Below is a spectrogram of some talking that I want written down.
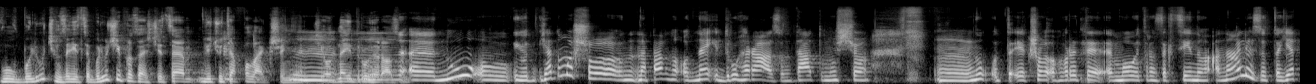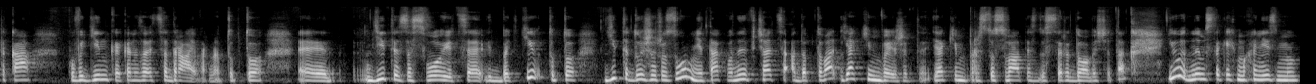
був болючим? Взагалі це болючий процес, чи це відчуття полегшення, чи одне і друге разом? Е, ну я думаю, що напевно одне і друге разом, та тому що ну, от, якщо говорити мовою транзакційного аналізу, то є така поведінка, яка називається драйверна. Тобто е, діти засвоюють це від батьків, тобто діти дуже розумні, так вони вчаться адаптувати, як їм вижити, як їм пристосуватись до середовища. Так і одним з таких механізмів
